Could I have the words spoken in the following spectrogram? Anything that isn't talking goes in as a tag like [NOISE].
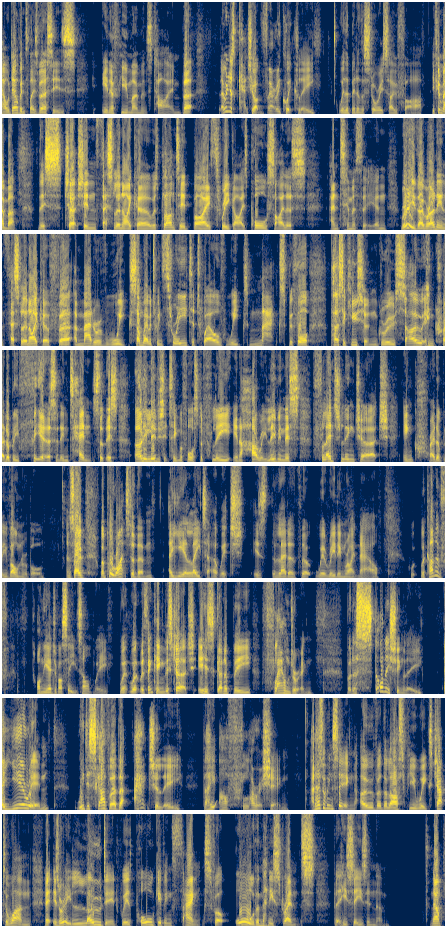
Now we'll delve into those verses in a few moments' time, but let me just catch you up very quickly with a bit of the story so far. If you remember, this church in Thessalonica was planted by three guys Paul, Silas, and Timothy. And really, they were only in Thessalonica for a matter of weeks, somewhere between three to 12 weeks max, before persecution grew so [LAUGHS] incredibly fierce and intense that this early leadership team were forced to flee in a hurry, leaving this fledgling church incredibly vulnerable. And so when Paul writes to them a year later, which is the letter that we're reading right now, we're kind of on the edge of our seats, aren't we? We're, we're thinking this church is going to be floundering. But astonishingly, a year in, we discover that actually they are flourishing. And as we've been seeing over the last few weeks, chapter 1 is really loaded with Paul giving thanks for all the many strengths that he sees in them. Now,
